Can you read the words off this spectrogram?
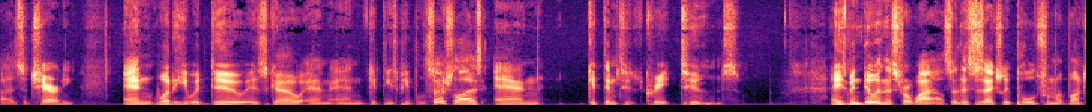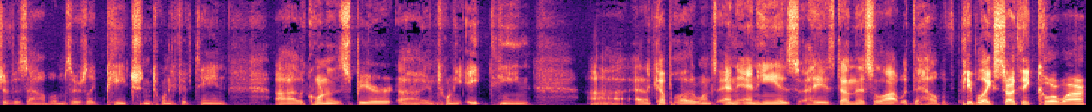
Uh, it's a charity, and what he would do is go and and get these people to socialize and get them to create tunes. And he's been doing this for a while. So this is actually pulled from a bunch of his albums. There's like Peach in 2015, uh, The Corner of the Sphere uh, in 2018 uh, and a couple other ones. And and he has he has done this a lot with the help of people like Sarathy Korwar.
